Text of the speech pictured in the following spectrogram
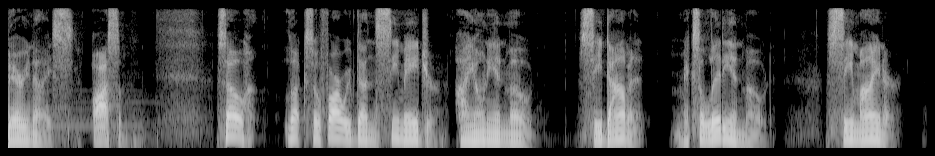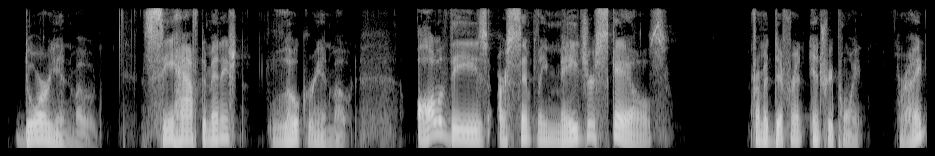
Very nice. Awesome. So, look, so far we've done C major, Ionian mode, C dominant, Mixolydian mode, C minor, Dorian mode, C half diminished, Locrian mode. All of these are simply major scales from a different entry point, right?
